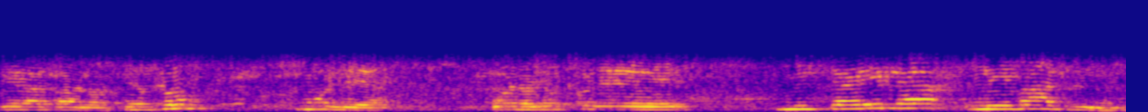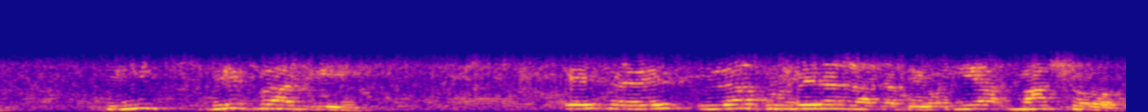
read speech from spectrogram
Queda acá, ¿no es cierto? Muy bien. Bueno, Micaela Levagui, ¿sí? Levagui. Ella es la primera en la categoría mayor.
